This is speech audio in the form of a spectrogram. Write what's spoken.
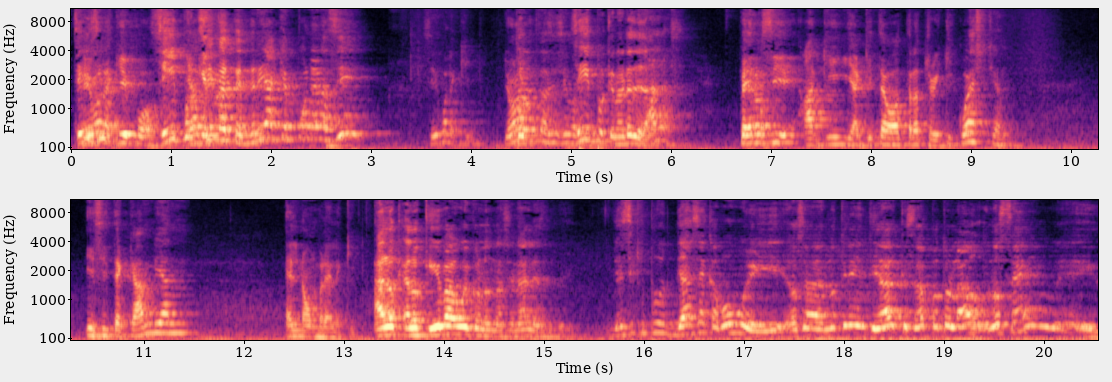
Sí, sigo sí. al equipo. Sí, porque- Y así me tendría que poner así. Sigo al equipo. Yo neta sí sigo al equipo. porque no eres de Dallas. Pero sí, aquí y aquí te va otra tricky question. ¿Y si te cambian el nombre del equipo? A lo, a lo que iba, güey, con los nacionales. Ese equipo ya se acabó, güey. O sea, no tiene identidad que se va para otro lado. No sé, güey.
